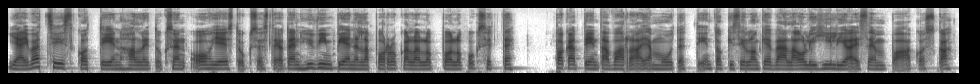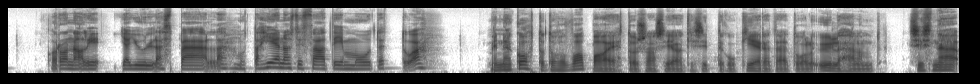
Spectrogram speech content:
jäivät siis kotiin hallituksen ohjeistuksesta, joten hyvin pienellä porukalla loppujen lopuksi sitten pakattiin tavaraa ja muutettiin. Toki silloin keväällä oli hiljaisempaa, koska korona oli ja jylläs päällä, mutta hienosti saatiin muutettua. Mennään kohta tuohon vapaaehtoisasiaakin sitten, kun kierretään tuolla ylhäällä, mutta siis nämä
